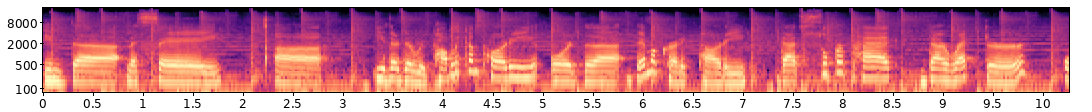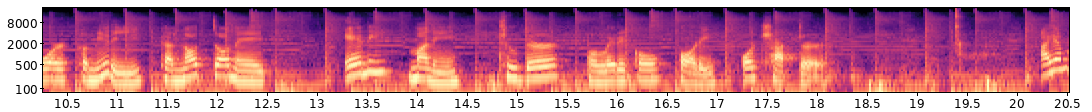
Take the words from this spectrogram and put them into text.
in the, let's say, uh, either the Republican Party or the Democratic Party, that super PAC director or committee cannot donate any money to their political party or chapter. I am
